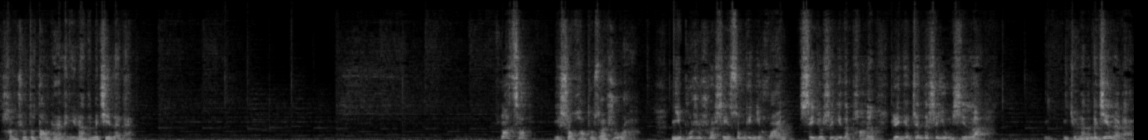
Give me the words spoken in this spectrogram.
横竖都到这儿了，你让他们进来呗。我操！你说话不算数啊！你不是说谁送给你画，谁就是你的朋友？人家真的是用心了，你你就让他们进来呗。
